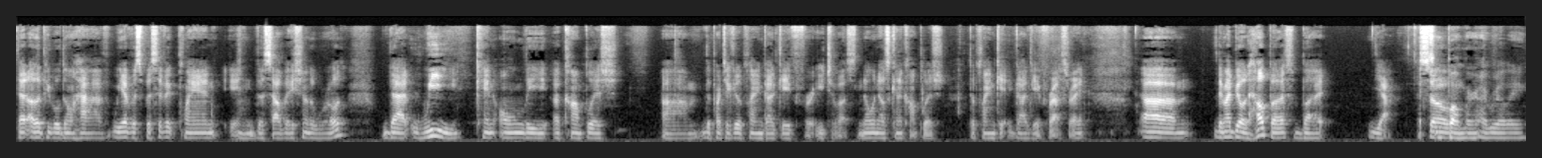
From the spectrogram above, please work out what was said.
that other people don't have. We have a specific plan in the salvation of the world that we can only accomplish um, the particular plan God gave for each of us. No one else can accomplish the plan God gave for us, right? Um, they might be able to help us, but yeah. It's so a bummer. I really,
